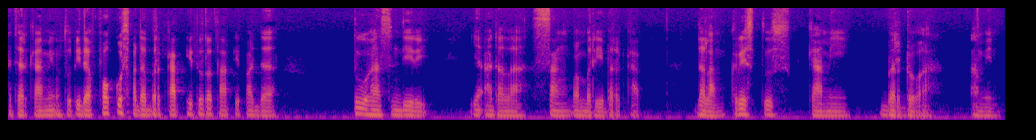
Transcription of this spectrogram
ajar kami untuk tidak fokus pada berkat itu tetapi pada Tuhan sendiri yang adalah sang pemberi berkat. Dalam Kristus kami berdoa. Amin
